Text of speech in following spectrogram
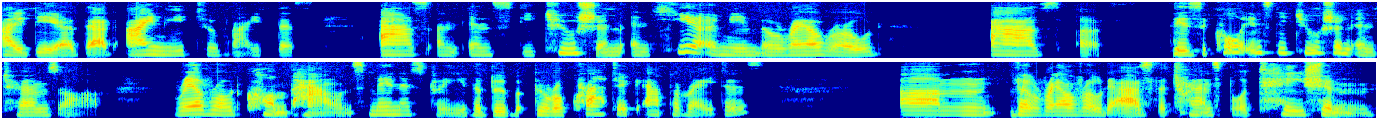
idea that I need to write this as an institution. And here I mean the railroad as a physical institution in terms of railroad compounds, ministry, the bu- bureaucratic apparatus, um, the railroad as the transportation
